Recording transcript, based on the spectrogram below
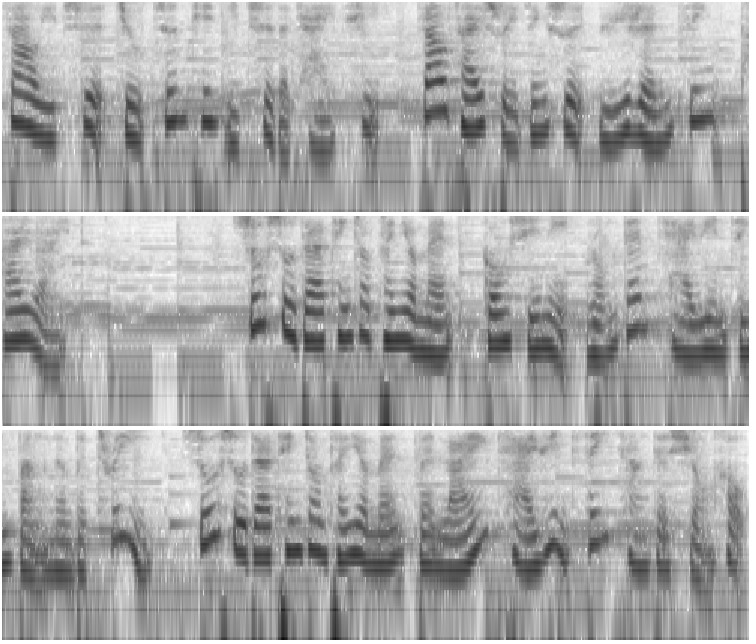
照一次就增添一次的财气。招财水晶是愚人金 （Pyrite）。属鼠的听众朋友们，恭喜你荣登财运金榜 Number Three。属鼠的听众朋友们，本来财运非常的雄厚，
